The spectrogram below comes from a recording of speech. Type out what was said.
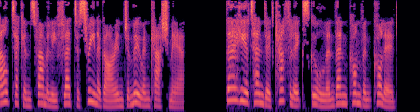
Alptekin's family fled to Srinagar in Jammu and Kashmir. There he attended Catholic school and then convent college,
